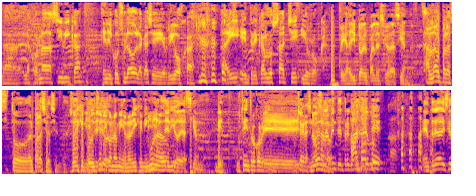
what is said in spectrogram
la, la, jornada cívica en el consulado de la calle Rioja, ahí entre Carlos Sache y Roca. Pegadito al Palacio de Hacienda. Al lado del Palacio, del Palacio de Hacienda. Yo dije producción y economía, no le dije ninguna Ministerio de Hacienda. Bien, usted entró correcto. Eh, Muchas gracias. No solamente entré con el entré a decirle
